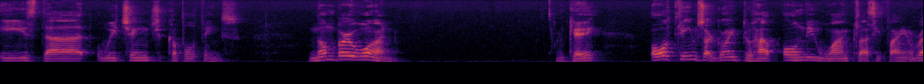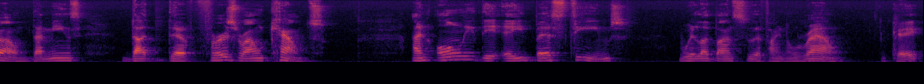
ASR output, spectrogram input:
is that we change a couple of things. Number one, okay, all teams are going to have only one classifying round. That means that the first round counts and only the eight best teams will advance to the final round. Okay,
